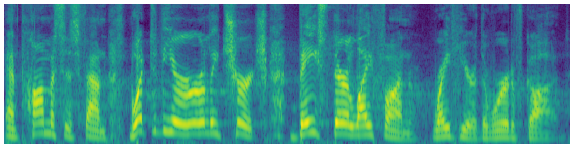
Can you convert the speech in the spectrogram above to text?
and promises found? What did the early church base their life on? Right here, the Word of God.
